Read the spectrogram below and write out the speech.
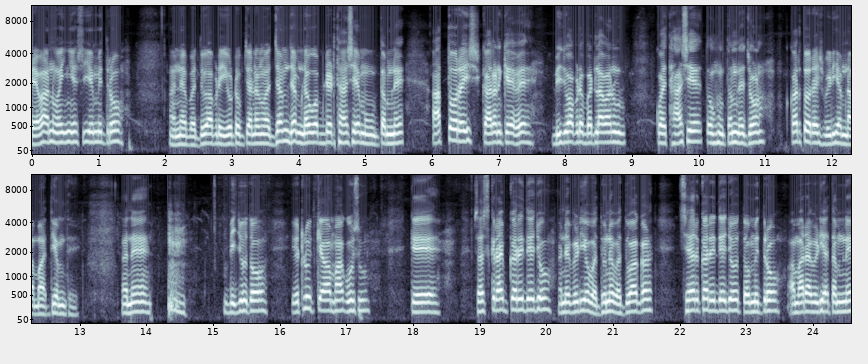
રહેવાનું અહીંયા છીએ મિત્રો, અને બધું આપણી યુટ્યુબ ચેનલમાં જેમ જેમ નવું અપડેટ થશે એમ હું તમને આપતો રહીશ. કારણ કે હવે બીજું આપણે બદલાવાનું કોઈ થશે તો હું તમને જોણ કરતો રહીશ વિડીયમના માધ્યમથી. અને બીજું તો એટલું જ કહેવા માગું છું કે સબસ્ક્રાઈબ કરી દેજો અને વીડિયો વધુને વધુ આગળ શેર કરી દેજો. તો મિત્રો, અમારા વીડિયો તમને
